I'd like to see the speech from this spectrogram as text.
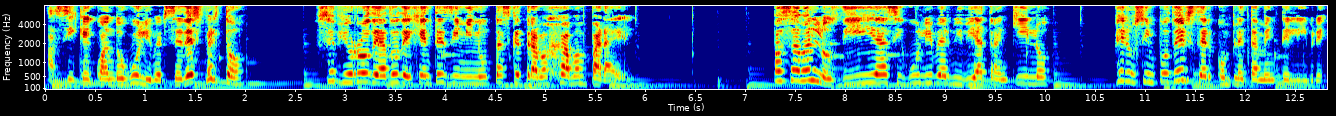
Así que cuando Gulliver se despertó, se vio rodeado de gentes diminutas que trabajaban para él. Pasaban los días y Gulliver vivía tranquilo, pero sin poder ser completamente libre.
